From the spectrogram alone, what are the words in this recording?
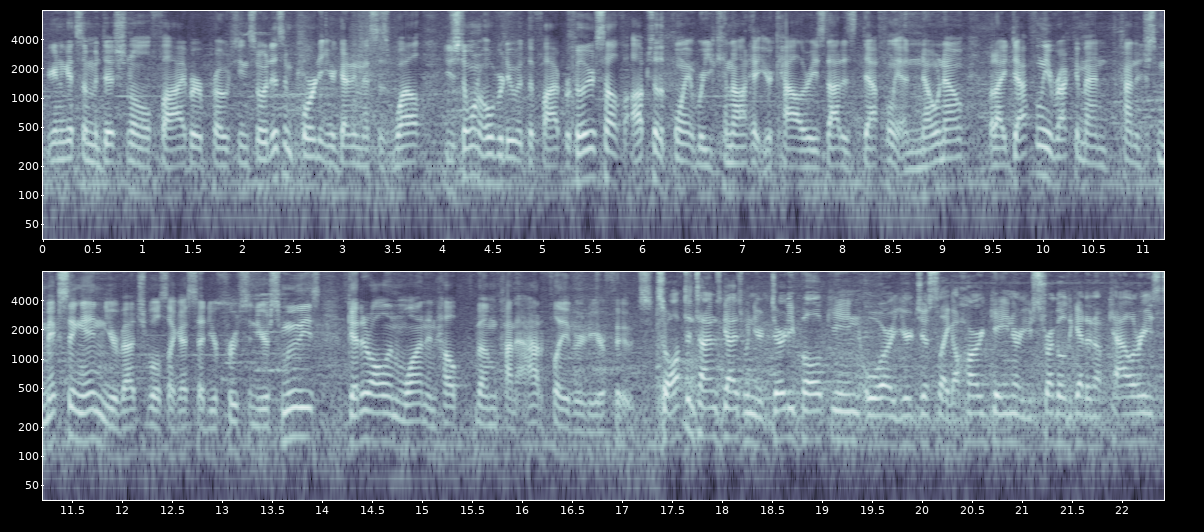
You're gonna get some additional fiber, protein, so it is important you're getting this as well. You just don't wanna overdo it with the fiber. Fill yourself up to the point where you cannot hit your calories. That is definitely a no-no, but I definitely recommend kind of just mixing in your vegetables, like I said, your fruits into your smoothies, get it all in one and help them kind of add flavor to your foods. So oftentimes guys, when you're dirty bulking or you're just like a hard gainer, you struggle to get enough calories,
